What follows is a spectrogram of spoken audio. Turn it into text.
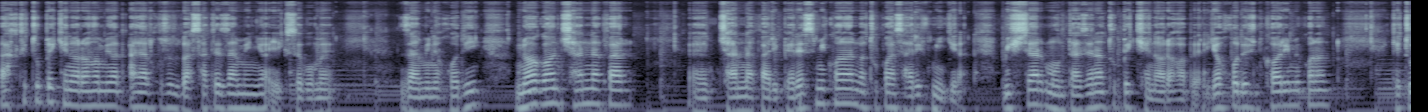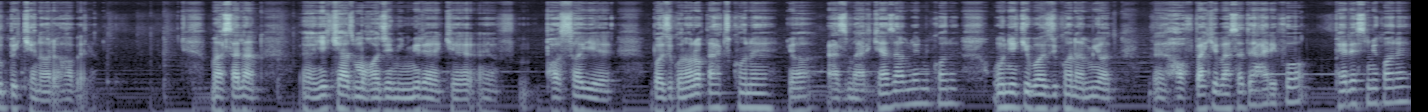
وقتی توپ به کناره ها میاد علی الخصوص وسط زمین یا یک سوم زمین خودی ناگهان چند نفر چند نفری پرس می‌کنن و توپ از حریف می‌گیرن. بیشتر منتظرن توپ به کناره ها بره. یا خودشون کاری می‌کنن که توپ به کناره ها بره. مثلا یکی از مهاجمین میره که پاسای ها رو قطع کنه یا از مرکز حمله می‌کنه. اون یکی بازیکنم میاد هافبک وسط حریف رو پرس می‌کنه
